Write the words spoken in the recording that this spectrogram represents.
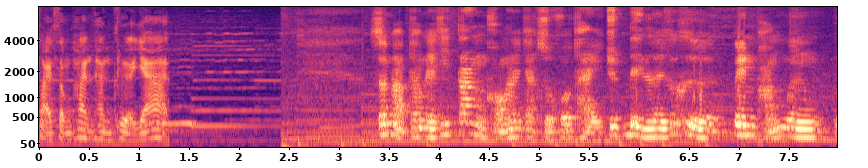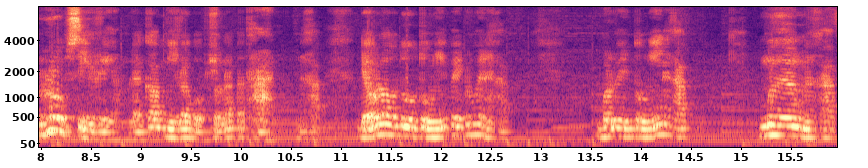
สายสัมพันธ์ทางเครือญาติ สำหรับทำเลที่ตั้งของอาณาจักรสุโขทัยจุดเด่นเลยก็คือ เป็นผังเมืองรูปสี่เหลี่ยม แล้วก็มีระบบชนรับประทานนะครับ เดี๋ยวเราดูตรงนี้ไปด้วยนะครับ บริเวณตรงนี้นะครับ เมืองนะครับ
